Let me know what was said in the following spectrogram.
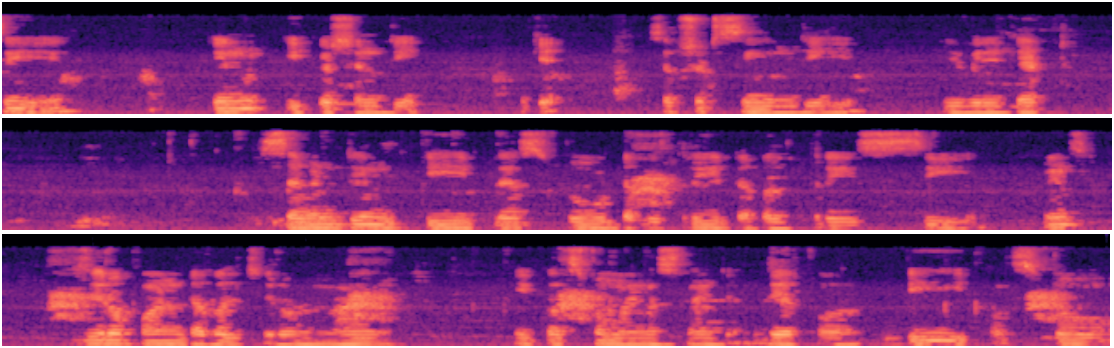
c in equation d. Okay. Substitute c in d you will get 17b plus 2 double 3 double 3 c means 0 0.009 equals to minus 19 therefore b equals to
